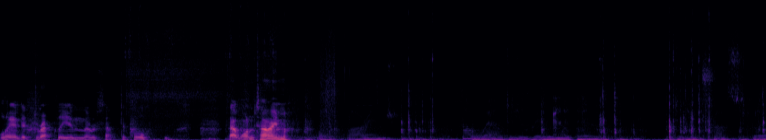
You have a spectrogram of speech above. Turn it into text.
landed directly in the receptacle. That one time. Orange, how well do you really know Blue? Do you trust Blue?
